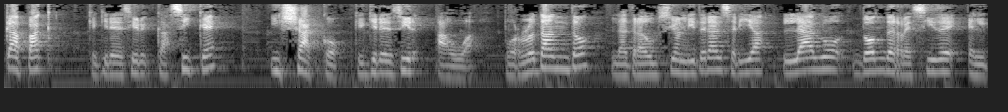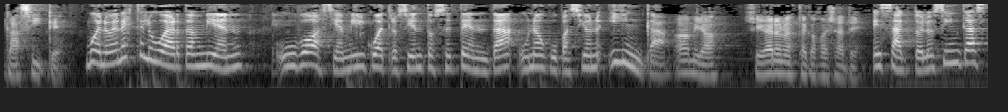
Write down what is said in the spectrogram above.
capac, que quiere decir cacique, y yaco, que quiere decir agua. Por lo tanto, la traducción literal sería lago donde reside el cacique. Bueno, en este lugar también hubo hacia 1470 una ocupación inca Ah, mira, llegaron hasta Cafayate. Exacto, los incas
